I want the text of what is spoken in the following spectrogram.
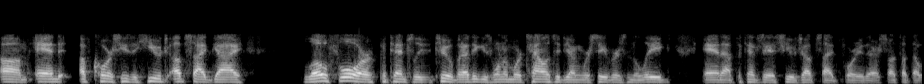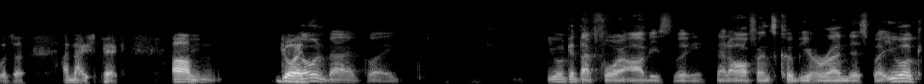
Um, and of course, he's a huge upside guy, low floor potentially too. But I think he's one of the more talented young receivers in the league, and uh, potentially has huge upside for you there. So I thought that was a, a nice pick. Um, I mean, go ahead. Going back, like you look at that floor. Obviously, that offense could be horrendous, but you look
